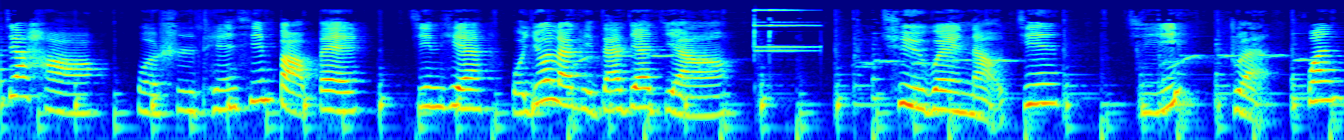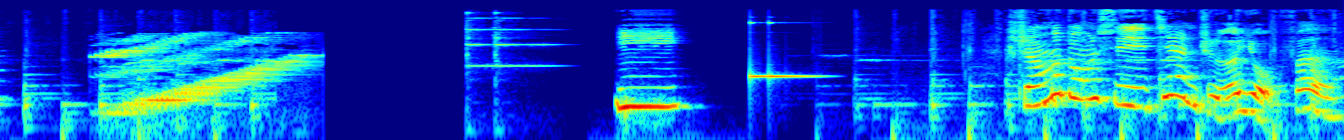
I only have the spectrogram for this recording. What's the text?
大家好，我是甜心宝贝。今天我又来给大家讲趣味脑筋急转弯。一，什么东西见者有份？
